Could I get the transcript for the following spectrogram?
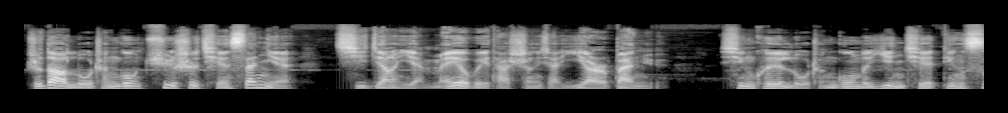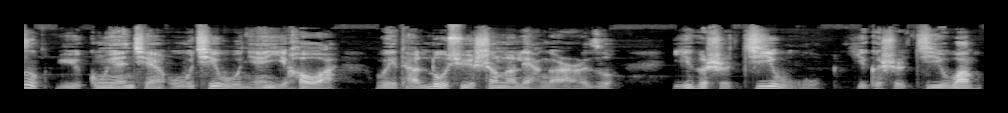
直到鲁成公去世前三年，齐姜也没有为他生下一儿半女。幸亏鲁成公的印妾定嗣于公元前五七五年以后啊，为他陆续生了两个儿子，一个是姬武，一个是姬汪。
